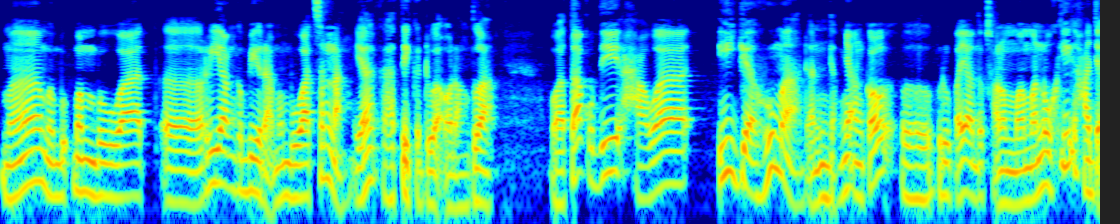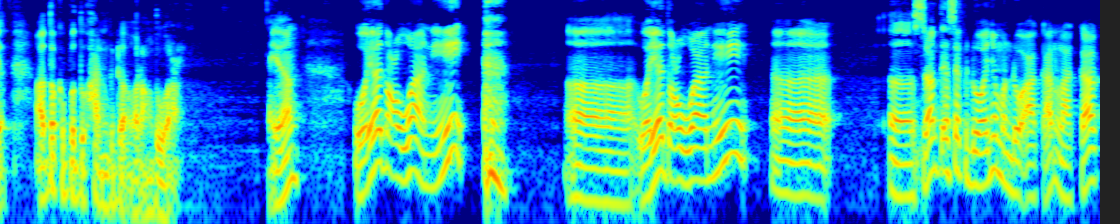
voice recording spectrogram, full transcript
me, membuat uh, riang gembira membuat senang ya ke hati kedua orang tua. Wa taqdi hawa ijahuma dan hendaknya engkau uh, berupaya untuk selalu memenuhi hajat atau kebutuhan kedua orang tua ya wa yad'uwani wa yad'uwani senantiasa keduanya mendoakan laka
